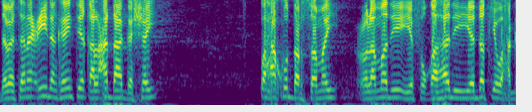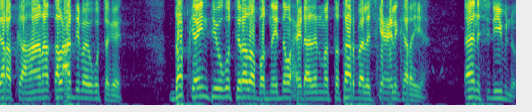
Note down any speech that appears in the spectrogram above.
Dabeetana ciidanka intii qalcaddaa gashay waxaa ku darsamay culammadii iyo fuqahadii iyo dadkii waxgaradka ahaana qalcaddii bay ugu tageen. Dadka intii ugu tirada badnaydna waxay idhahdeen matataar baa la iska celin karaya aan isdhiibno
